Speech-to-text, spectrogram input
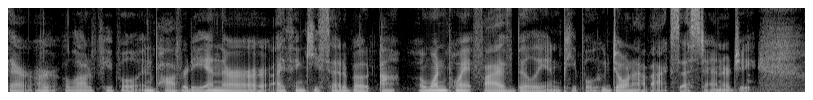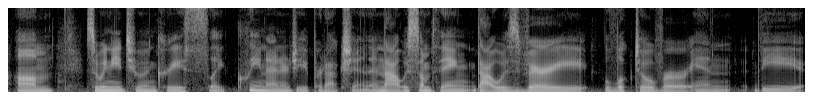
there are a lot of people in poverty. And there are, I think he said, about uh, 1.5 billion people who don't have access to energy. Um, so we need to increase like clean energy production. And that was something that was very looked over in the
